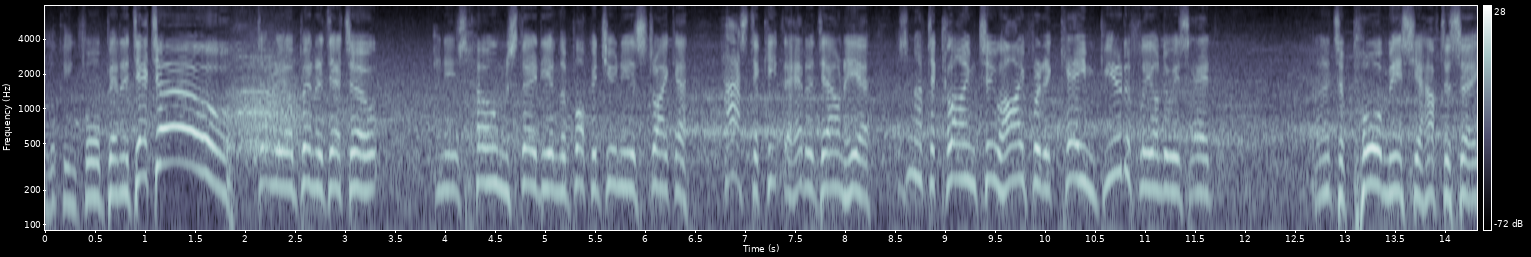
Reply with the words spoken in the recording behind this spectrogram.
looking for Benedetto! Dario Benedetto in his home stadium, the Boca Juniors striker has to keep the header down here. Doesn't have to climb too high for it. It came beautifully onto his head. And it's a poor miss, you have to say.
